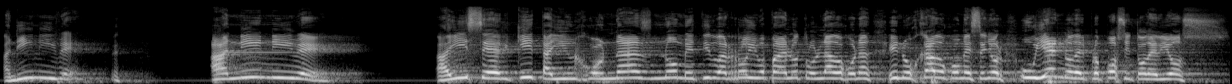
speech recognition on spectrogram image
A Nínive. A Nínive. Ahí cerquita. Y Jonás no metido al rollo, iba para el otro lado. Jonás enojado con el Señor, huyendo del propósito de Dios.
